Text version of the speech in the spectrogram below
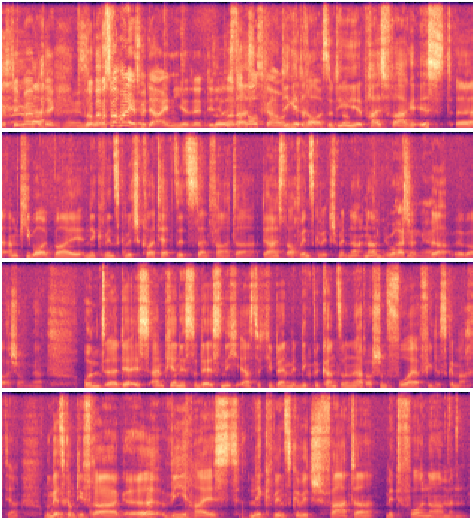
müsst ihr mal bedenken. So, so, was machen wir jetzt mit der einen hier? Die, die so soll rausgehauen. Die geht raus. Und die so. Preisfrage ist: äh, Am Keyboard bei Nick Winskowitsch Quartett sitzt sein Vater. Der heißt auch Winskowitsch mit Nachnamen. Überraschung, ja. Ja, Überraschung, ja. Und äh, der ist ein Pianist und der ist nicht erst durch die Band mit Nick bekannt, sondern er hat auch schon vorher vieles gemacht. Ja? Und jetzt kommt die Frage, wie heißt Nick Winskewitsch Vater mit Vornamen?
